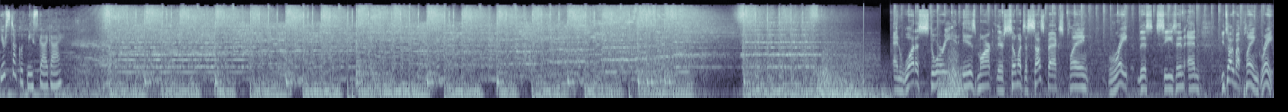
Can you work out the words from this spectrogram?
You're stuck with me, Sky Guy. And what a story it is, Mark. There's so much of suspects playing great this season. And you talk about playing great.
